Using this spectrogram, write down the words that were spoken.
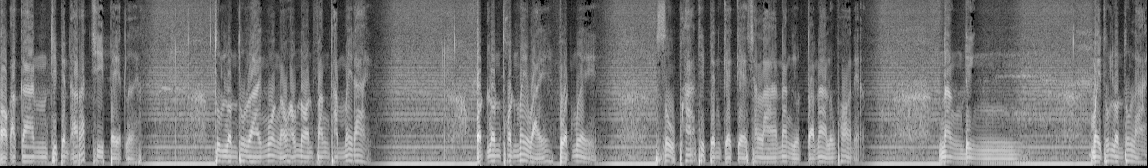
ออกอาการที่เป็นอารัชชีเปตเลย ทุลนทุรายง่วงเหงาเหานอนฟังทำไม่ได้ ลนทนไม่ไหว ปวดเมื่อย สู้พระที่เป็นแก่ๆชรานั่งอยู่ต่อหน้าหลวงพ่อเนี่ย นั่งดิ่ง ไม่ทุนลนทุราย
